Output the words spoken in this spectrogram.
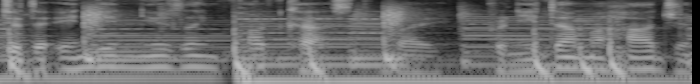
to the Indian Newslink podcast by Pranita Mahajan.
